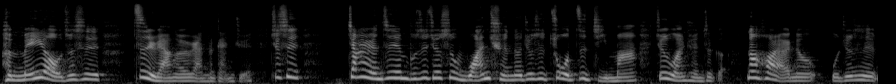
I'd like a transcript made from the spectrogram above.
很没有就是自然而然的感觉，就是。家人之间不是就是完全的，就是做自己吗？就是完全这个。那后来呢，我就是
